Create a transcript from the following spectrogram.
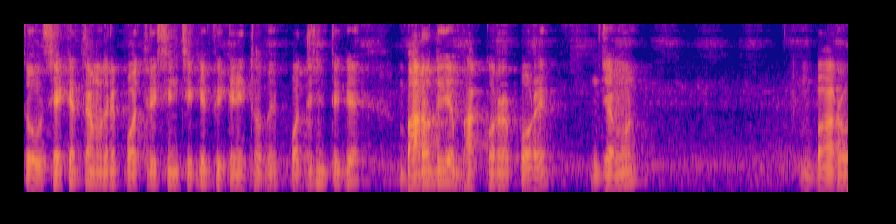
সো সেক্ষেত্রে আমাদের পঁয়ত্রিশ ইঞ্চিকে ফিটে নিতে হবে। পঁয়ত্রিশ ইঞ্চিকে বারো দিয়ে ভাগ করার পরে যেমন বারো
